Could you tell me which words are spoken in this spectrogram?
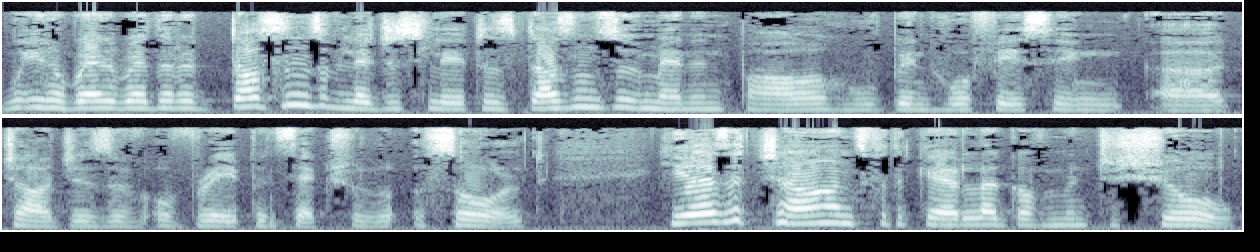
you know, where, where there are dozens of legislators, dozens of men in power who've been who are facing uh, charges of, of rape and sexual assault. Here's a chance for the Kerala government to show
